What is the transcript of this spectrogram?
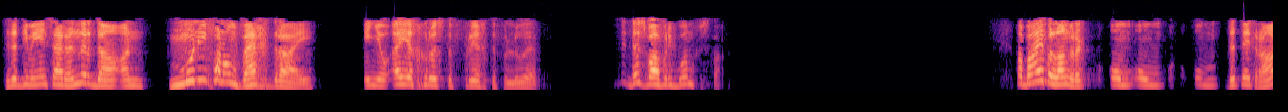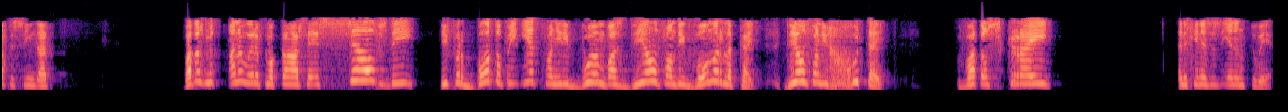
Dit het die mense herinner daaraan moenie van hom wegdraai en jou eie grootste vreugde verloor. Dis waarvoor die boom gestaan. Maar baie belangrik om om om dit net raak te sien dat wat ons met ander woorde vir mekaar sê is selfs die die verbod op die eet van hierdie boom was deel van die wonderlikheid, deel van die goedheid wat ons kry in Genesis 1 en 2.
